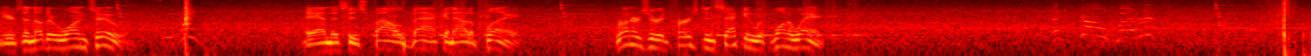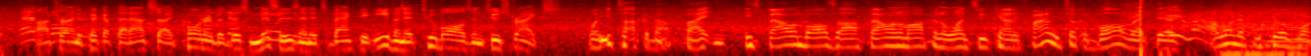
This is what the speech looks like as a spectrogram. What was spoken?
Here's another one two. And this is fouled back and out of play. Runners are at first and second with one away. Uh, trying to pick up that outside corner, but this misses, and it's back to even at two balls and two strikes. Well, you talk about fighting. He's fouling balls off, fouling them off in a one-two count. He finally took a ball right there. I wonder if he feels more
